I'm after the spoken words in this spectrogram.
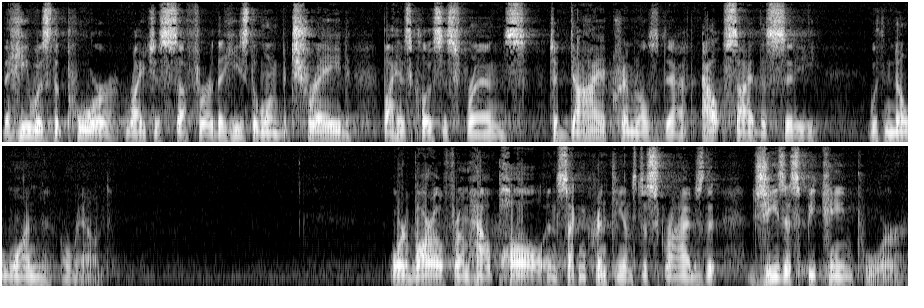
That he was the poor, righteous sufferer, that he's the one betrayed by his closest friends to die a criminal's death outside the city with no one around. Or to borrow from how Paul in 2 Corinthians describes that Jesus became poor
